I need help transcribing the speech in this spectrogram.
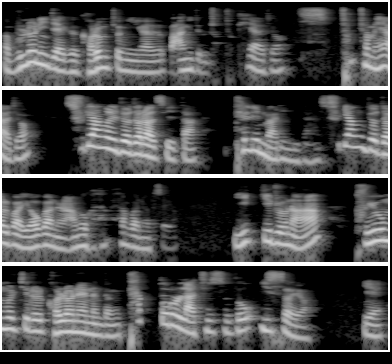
아, 물론 이제 그 거름종이가 망이 좀 촉촉해야죠. 촘촘해야죠. 수량을 조절할 수 있다. 틀린 말입니다. 수량 조절과 여과는 아무 상관이 없어요. 이기류나 부유물질을 걸러내는 등 탁도를 낮출 수도 있어요. 예,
